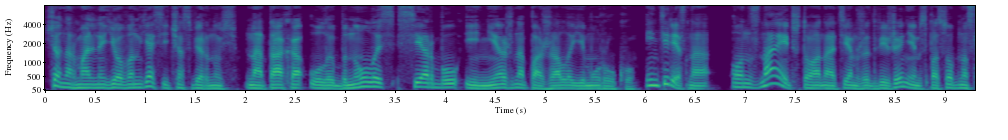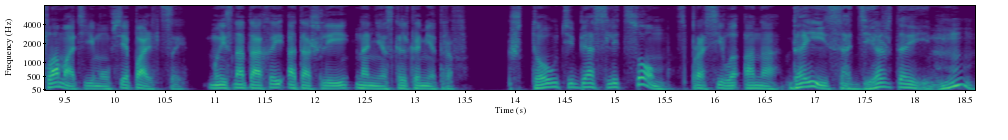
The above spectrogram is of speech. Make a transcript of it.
«Все нормально, Йован, я сейчас вернусь». Натаха улыбнулась сербу и нежно пожала ему руку. «Интересно, он знает, что она тем же движением способна сломать ему все пальцы?» Мы с Натахой отошли на несколько метров. «Что у тебя с лицом?» — спросила она. «Да и с одеждой. М -м.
